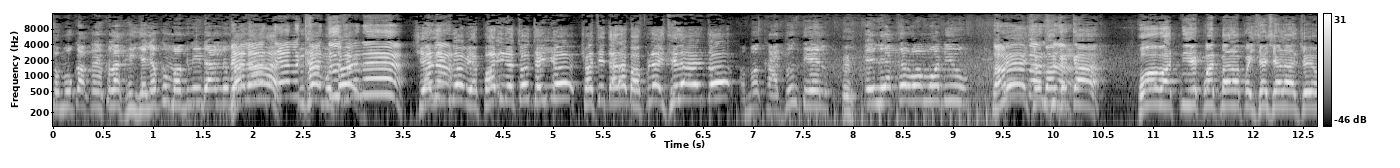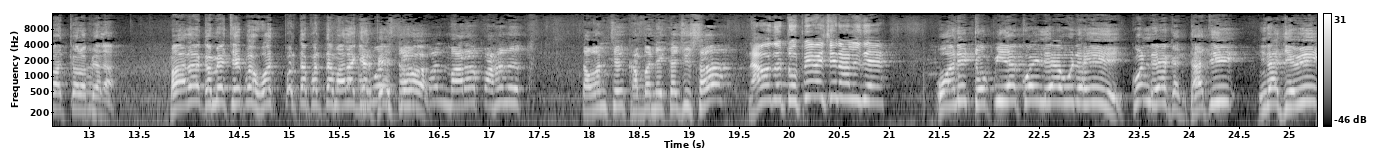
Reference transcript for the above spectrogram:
સમોકા કઈ એકલા ખાઈ ગયા કે મગની દાળ પેલા તેલ ખાધું છે ને. શેરડીનો વેપારી નતો થઈ ગયો. છોથી તારા બાપલા અહીંથી લાવ્યો તો. અમે ખાધું તેલ. એ લે કરવા મોડ્યું. એ બરોબર શોભા કાકા હો વાતની એક વાત મારા પૈસા શેડા છે એ વાત કરો પેલા મારા ગમે છે પણ હોત પડતા પડતા મારા ઘેર ભેસ મારા પાહન તવન છે ખબર નહીં કશું સર? ના હોય તો ટોપી વેચી ના લીધે ઓની ટોપી એ કોઈ લેવું નહીં. કોણ લે ગંધાથી? એના જેવી?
